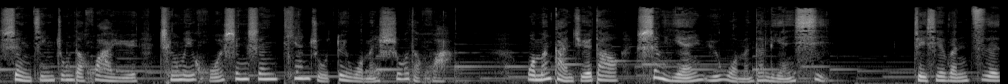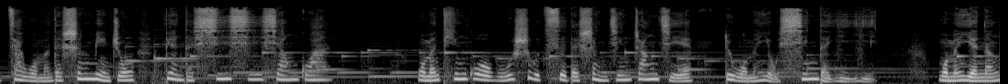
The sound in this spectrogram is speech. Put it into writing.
圣经中的话语成为活生生天主对我们说的话，我们感觉到圣言与我们的联系。这些文字在我们的生命中变得息息相关。我们听过无数次的圣经章节，对我们有新的意义，我们也能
